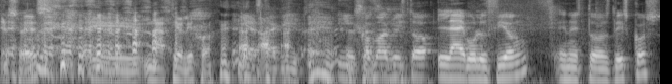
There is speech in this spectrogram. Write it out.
Eso es. Y nació el hijo. Y hasta aquí. ¿Y Eso cómo es. has visto la evolución en estos discos?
